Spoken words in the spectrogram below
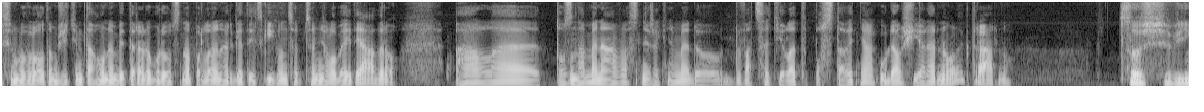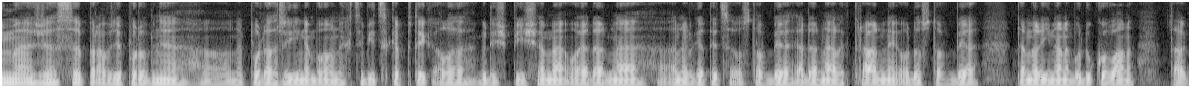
Ty jsi mluvil o tom, že tím tahounem by teda do budoucna podle energetické koncepce mělo být jádro. Ale to znamená vlastně, řekněme, do 20 let postavit nějakou další jadernou elektrárnu. Což víme, že se pravděpodobně eh, nepodaří, nebo nechci být skeptik, ale když píšeme o jaderné energetice, o stavbě jaderné elektrárny, o dostavbě Temelína nebo Dukovan, tak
